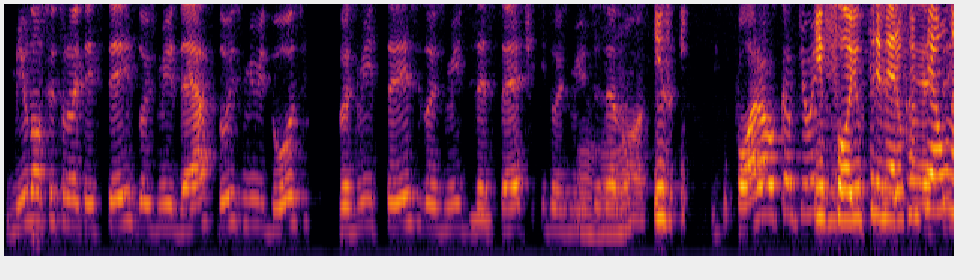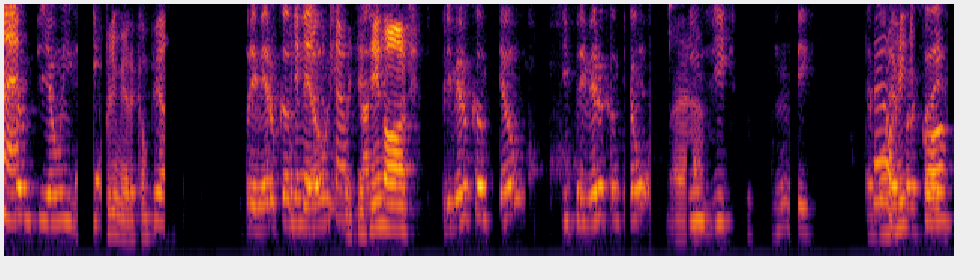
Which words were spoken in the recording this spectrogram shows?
1996, 2010, 2012, 2013, 2017 e 2019. E, Fora o campeão E invicto, foi o primeiro é, campeão, né? Campeão invicto, Primeiro campeão, primeiro campeão, Primeiro campeão. 89. primeiro campeão e primeiro campeão É, invicto. invicto. É é bom o reforçar isso.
